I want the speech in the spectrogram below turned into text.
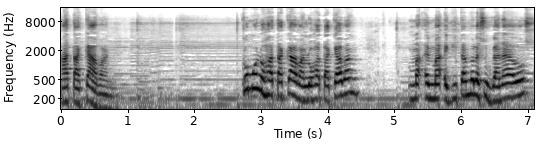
atacaban. ¿Cómo los atacaban? Los atacaban quitándole sus ganados,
